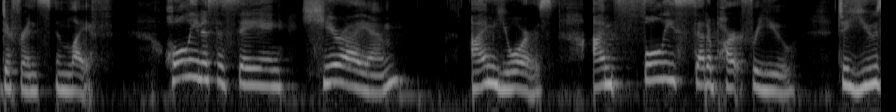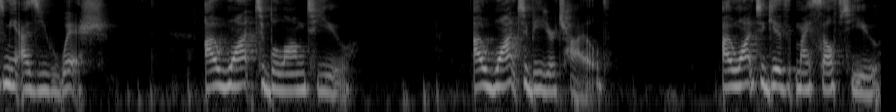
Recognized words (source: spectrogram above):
difference in life. Holiness is saying, Here I am, I'm yours, I'm fully set apart for you to use me as you wish. I want to belong to you. I want to be your child. I want to give myself to you.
